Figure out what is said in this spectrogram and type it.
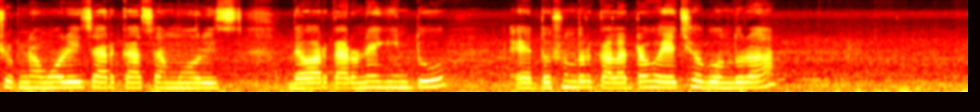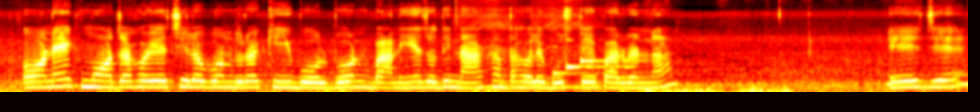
শুকনো মরিচ আর কাঁচা মরিচ দেওয়ার কারণে কিন্তু এত সুন্দর কালারটা হয়েছে বন্ধুরা। অনেক মজা হয়েছিল বন্ধুরা, কি বলব? বানিয়ে যদি না খান তাহলে বুঝতেই পারবেন না। এই যে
